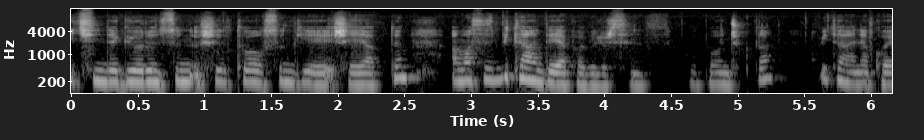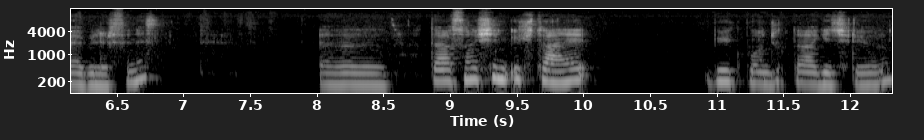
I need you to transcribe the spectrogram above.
içinde görünsün, ışıltı olsun diye şey yaptım. Ama siz bir tane de yapabilirsiniz bu boncuktan. Bir tane koyabilirsiniz. Ee, daha sonra şimdi üç tane büyük boncuk daha geçiriyorum.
